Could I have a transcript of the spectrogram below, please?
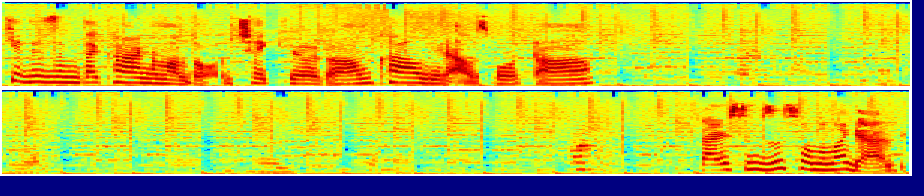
İki dizimi de karnıma doğru çekiyorum. Kal biraz burada. Dersimizin sonuna geldik.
